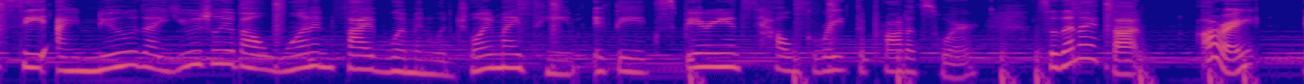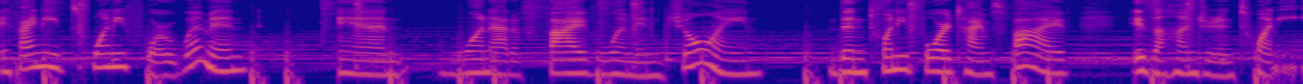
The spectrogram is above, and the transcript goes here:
See, I knew that usually about one in five women would join my team if they experienced how great the products were. So then I thought, all right, if I need 24 women and one out of five women join, then 24 times 5 is 120.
